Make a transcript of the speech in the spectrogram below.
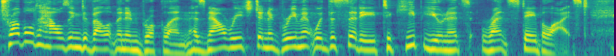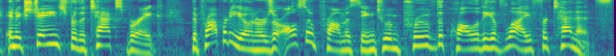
troubled housing development in Brooklyn has now reached an agreement with the city to keep units rent stabilized. In exchange for the tax break, the property owners are also promising to improve the quality of life for tenants.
